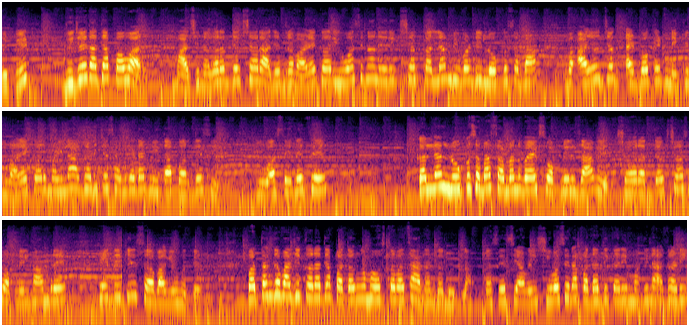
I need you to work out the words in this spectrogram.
रिपीट विजयदात्या पवार माजी नगराध्यक्ष राजेंद्र वाळेकर युवासेना निरीक्षक कल्याण भिवंडी लोकसभा व आयोजक ॲडव्होकेट निखिल वाळेकर महिला आघाडीचे संघटक नीता परदेसी युवा सेनेचे कल्याण लोकसभा समन्वयक स्वप्नील जावीर शहर अध्यक्ष स्वप्नील भांबरे हे देखील सहभागी होते. पतंगबाजी करत या पतंग महोत्सवाचा आनंद लुटला. तसेच यावेळी शिवसेना पदाधिकारी महिला आघाडी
